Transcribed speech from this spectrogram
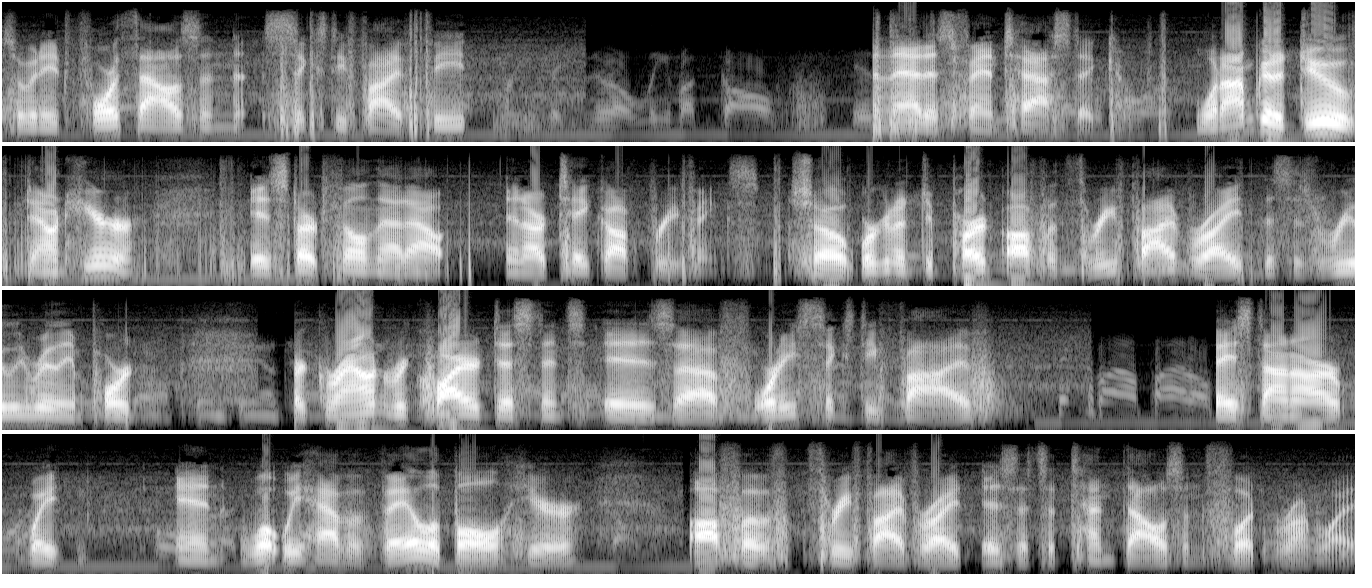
So we need 4,065 feet. And that is fantastic. What I'm going to do down here is start filling that out in our takeoff briefings. So we're going to depart off of three five right. This is really, really important. Our ground required distance is uh, 4065 based on our weight and what we have available here off of 35 right is it's a 10,000 foot runway.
